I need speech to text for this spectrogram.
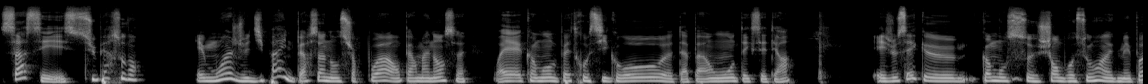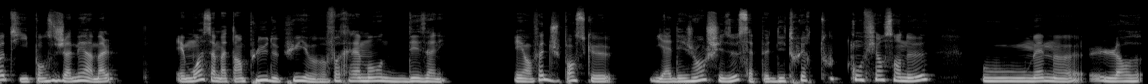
ça, c'est super souvent. Et moi, je dis pas à une personne en surpoids en permanence, ouais, comment on peut être aussi gros, t'as pas honte, etc. Et je sais que comme on se chambre souvent avec mes potes, ils pensent jamais à mal. Et moi, ça m'atteint plus depuis vraiment des années. Et en fait, je pense que il y a des gens chez eux, ça peut détruire toute confiance en eux ou même euh, leur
